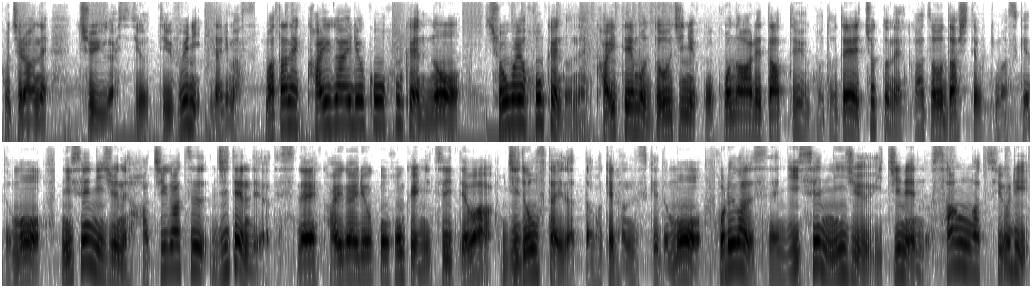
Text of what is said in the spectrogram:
こちらはね注意が必要っていう風になります。またね海外旅行保険の障害保険のね改定も同時に行われたということでちょっとね画像を出しておきますけども2020年8月時点ではですね海外旅行保険については自動付帯だったわけなんですけどもこれがですね2021年の3月より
